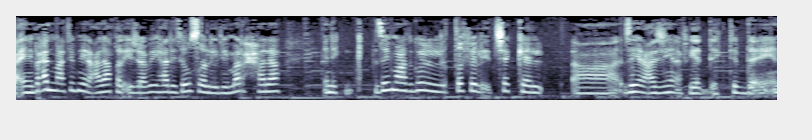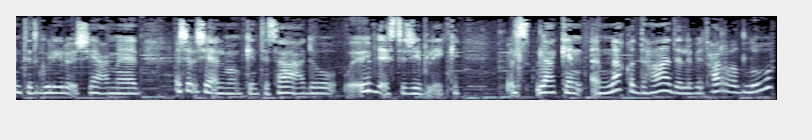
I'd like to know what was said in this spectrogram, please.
يعني بعد ما تبني العلاقة الإيجابية هذه توصلي لمرحلة إنك زي ما تقول الطفل يتشكل آه زي العجينة في يدك. تبدأ أنت تقولي له إيش يعمل إيش الأشياء اللي ممكن تساعده ويبدأ يستجيب لك. لكن النقد هذا اللي بيتعرض له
